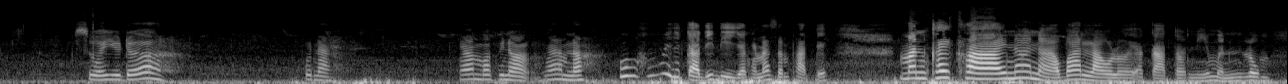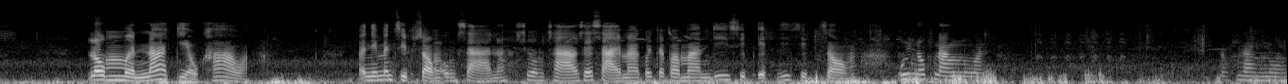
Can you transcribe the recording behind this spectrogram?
ๆสวยอยู่เด้อคุณน่ะ งามบ่พี่น้องงามเนาะบรรยากาศดีๆอยากให้มาสัมผัสเด้มันคล้ายๆ หน้าหนาวบ้านเราเลย อากาศตอนนี้เหมือนลม ลมเหมือนหน้าเกี่ยวข้าวอะ่ะ อันนี้มันสิบสององศาเนาะช่วงเช้าสายๆมาก็จะประมาณยี่สิบเอ็ดยี่สิบสองอุ้ยนกนางนวลนกนางนวล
